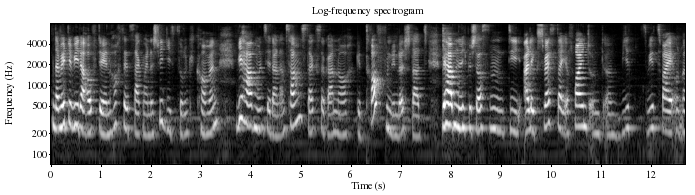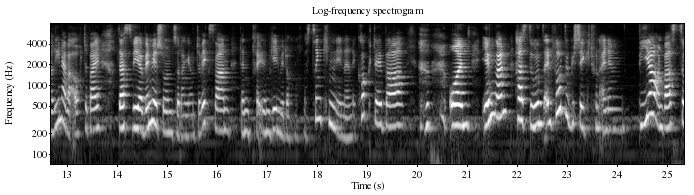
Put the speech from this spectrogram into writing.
damit wir wieder auf den Hochzeitstag meiner Schwigis zurückkommen, wir haben uns ja dann am Samstag sogar noch getroffen in der Stadt. Wir haben nämlich beschlossen, die Alex Schwester, ihr Freund und, und wir, wir zwei und Marina war auch dabei, dass wir, wenn wir schon so lange unterwegs waren, dann, dann gehen wir doch noch was trinken in eine Cocktailbar. Und irgendwann hast du uns ein Foto geschickt von einem Bier und warst so,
